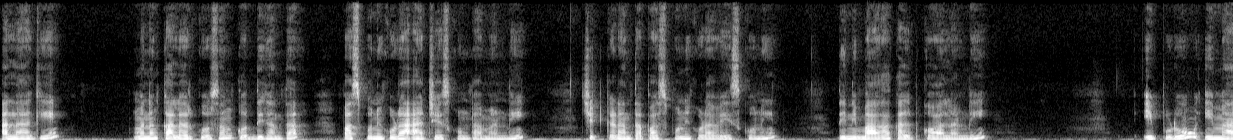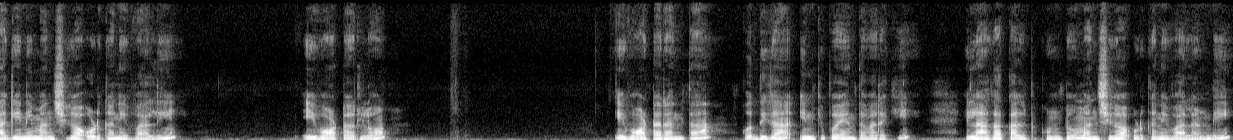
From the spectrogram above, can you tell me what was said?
అలాగే మనం కలర్ కోసం కొద్దిగంత పసుపుని కూడా యాడ్ చేసుకుంటామండి. చిట్కడంతా పసుపుని కూడా వేసుకొని దీన్ని బాగా కలుపుకోవాలండి. ఇప్పుడు ఈ మ్యాగీని మంచిగా ఉడకనివ్వాలి. ఈ వాటర్లో. ఈ వాటర్ అంతా కొద్దిగా ఇంకిపోయేంత వరకు ఇలాగా కలుపుకుంటూ మంచిగా ఉడకనివ్వాలండి.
